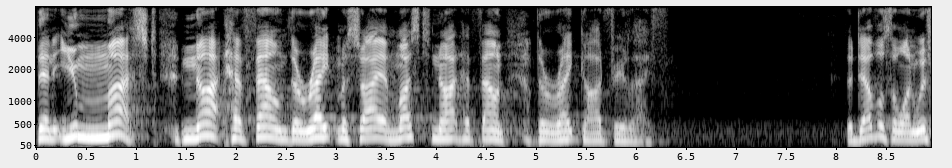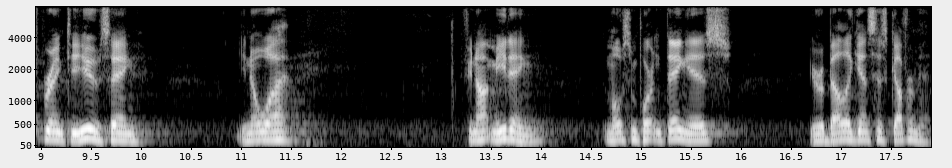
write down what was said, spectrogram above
then you must not have found the right Messiah, must not have found the right God for your life. The devil's the one whispering to you, saying, You know what? If you're not meeting, the most important thing is you rebel against this government.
